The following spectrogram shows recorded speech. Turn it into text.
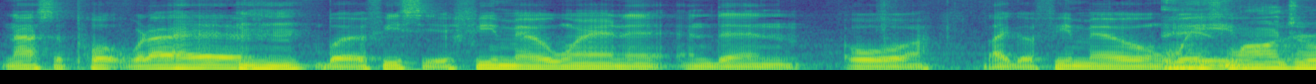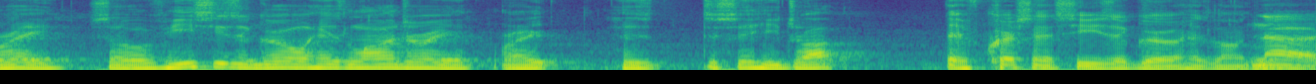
not support what I have, Mm-hmm. but if he see a female wearing it and then or like a female And his lingerie. So if he sees a girl in his lingerie, right? His the shit he dropped. If Christian sees a girl in his laundry, Nah,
